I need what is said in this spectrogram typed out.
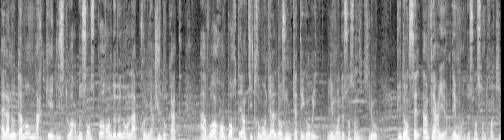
elle a notamment marqué l'histoire de son sport en devenant la première judokate à avoir remporté un titre mondial dans une catégorie, les moins de 70 kg, puis dans celle inférieure des moins de 63 kg.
